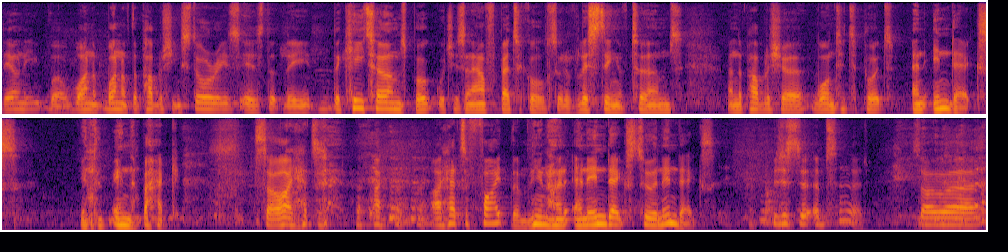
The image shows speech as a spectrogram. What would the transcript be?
the only, well, one, one of the publishing stories is that the, the key terms book, which is an alphabetical sort of listing of terms, and the publisher wanted to put an index in the, in the back. So I had to, I, I had to fight them, you know, an, index to an index. It's just absurd. So uh,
